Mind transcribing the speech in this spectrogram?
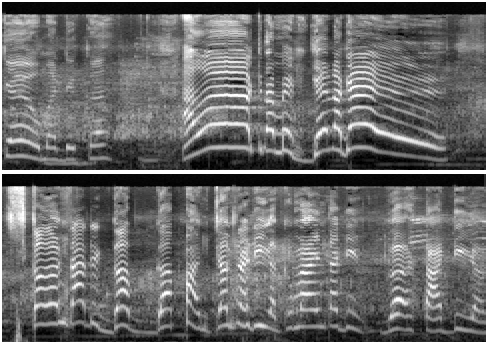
Kau Merdeka. Halo, kita main game lagi. Sekarang tadi gap gap panjang tadi ya kemarin tadi gak tadi yang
